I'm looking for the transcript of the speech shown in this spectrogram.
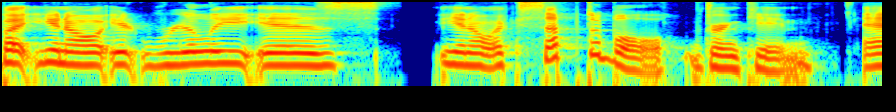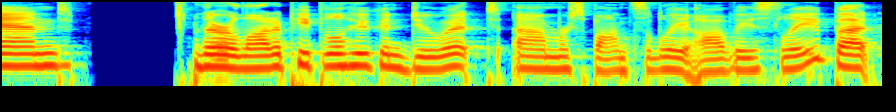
But you know, it really is you know, acceptable drinking. And there are a lot of people who can do it um, responsibly, obviously, but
